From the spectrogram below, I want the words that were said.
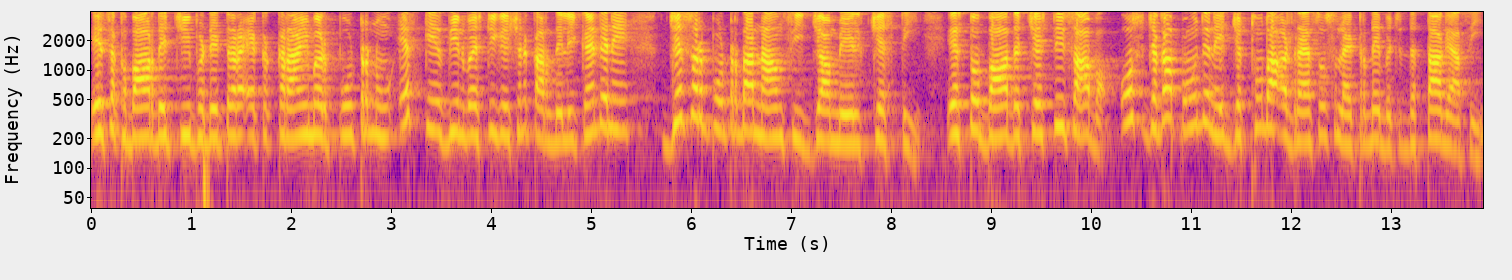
ਇਸ ਅਖਬਾਰ ਦੇ ਚੀਫ ਐਡੀਟਰ ਇੱਕ ਕ੍ਰਾਈਮ ਰਿਪੋਰਟਰ ਨੂੰ ਇਸ ਕੇਸ ਦੀ ਇਨਵੈਸਟੀਗੇਸ਼ਨ ਕਰਨ ਦੇ ਲਈ ਕਹਿੰਦੇ ਨੇ, ਜਿਸ ਰਿਪੋਰਟਰ ਦਾ ਨਾਮ ਸੀ ਜਾਮੇਲ ਚਿਸ਼ਤੀ। ਇਸ ਤੋਂ ਬਾਅਦ ਚਿਸ਼ਤੀ ਸਾਹਿਬ ਉਸ ਜਗ੍ਹਾ ਪਹੁੰਚਦੇ ਨੇ ਜਿੱਥੋਂ ਦਾ ਐਡਰੈਸ ਉਸ ਲੈਟਰ ਦੇ ਵਿੱਚ ਦਿੱਤਾ ਗਿਆ ਸੀ।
